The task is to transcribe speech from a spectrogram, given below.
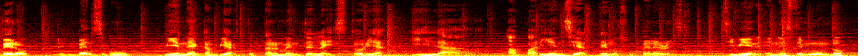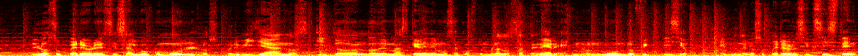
Pero Invincible viene a cambiar totalmente la historia y la apariencia de los superhéroes. Si bien en este mundo los superhéroes es algo común, los supervillanos y todo lo demás que venimos acostumbrados a tener en un mundo ficticio en donde los superhéroes existen,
